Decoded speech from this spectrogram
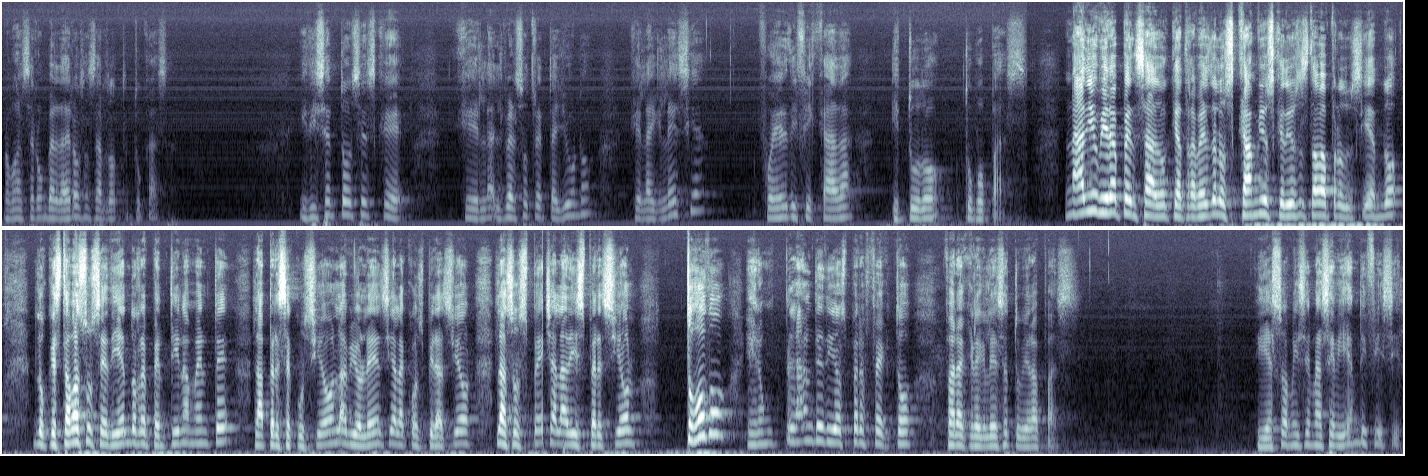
no vas a ser un verdadero sacerdote en tu casa. Y dice entonces que, el verso 31, que la iglesia fue edificada y tuvo, tuvo paz. Nadie hubiera pensado que a través de los cambios que Dios estaba produciendo, lo que estaba sucediendo repentinamente, la persecución, la violencia, la conspiración, la sospecha, la dispersión, todo era un plan de Dios perfecto para que la iglesia tuviera paz. Y eso a mí se me hace bien difícil.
